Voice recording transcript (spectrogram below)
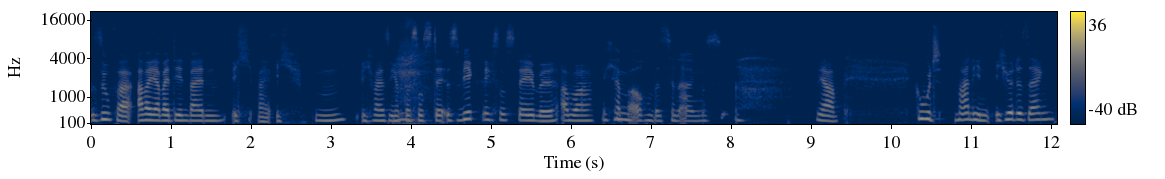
super. Aber ja, bei den beiden, ich, weil ich, hm, ich weiß nicht, ob das so sta- es wirkt nicht so stable, aber Ich habe Hm. auch ein bisschen Angst. Ja. Gut, Marlin, ich würde sagen,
